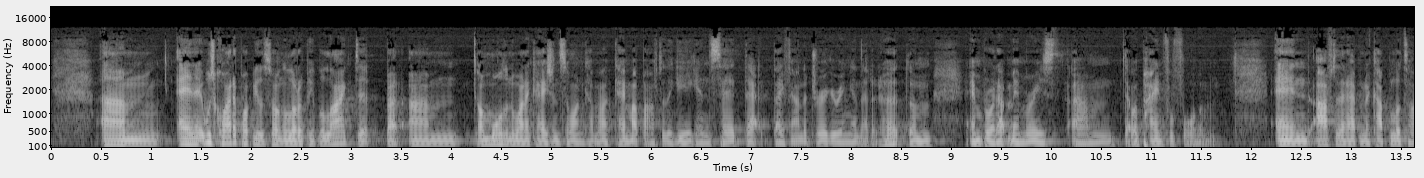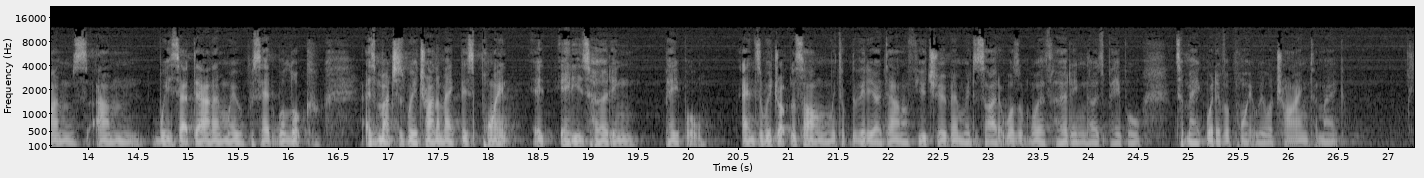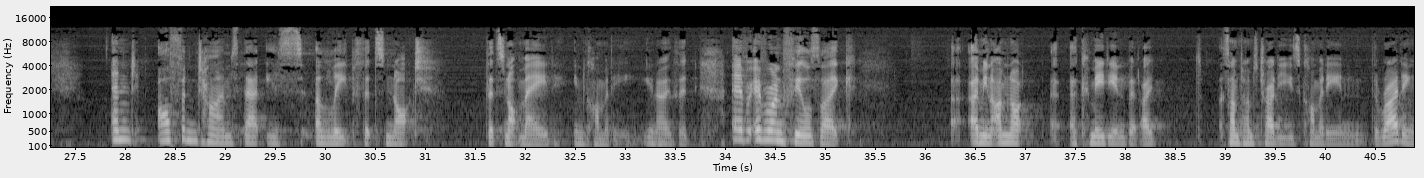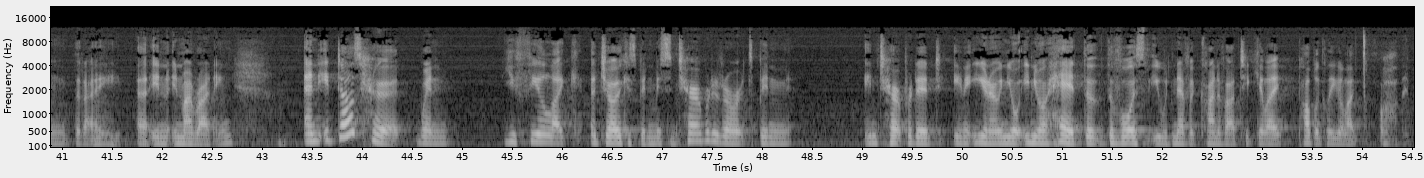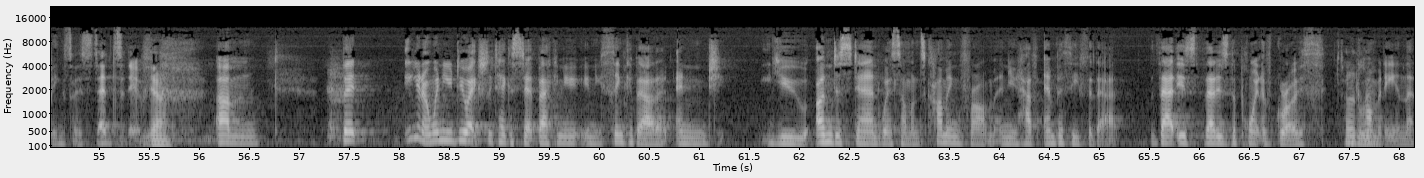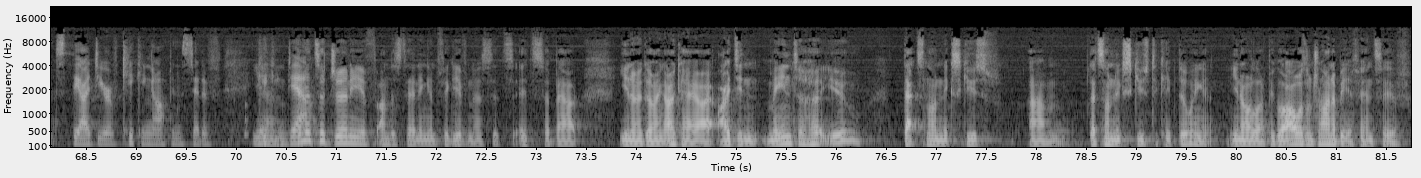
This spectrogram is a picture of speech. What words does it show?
Um, and it was quite a popular song. A lot of people liked it. But um, on more than one occasion, someone up, came up after the gig and said that they found it triggering and that it hurt them and brought up memories um, that were painful for them. And after that happened a couple of times, um, we sat down and we said, well, look, as much as we're trying to make this point, it, it is hurting people. And so we dropped the song, we took the video down off YouTube, and we decided it wasn't worth hurting those people to make whatever point we were trying to make. And oftentimes that is a leap that's not that's not made in comedy. You know that everyone feels like. I mean, I'm not a comedian, but I sometimes try to use comedy in the writing that I uh, in in my writing, and it does hurt when you feel like a joke has been misinterpreted or it's been interpreted in you know in your in your head the the voice that you would never kind of articulate publicly. You're like, oh, they're being so sensitive. Yeah. Um, but you know, when you do actually take a step back and you, and you think about it and you understand where someone's coming from and you have empathy for that, that is that is the point of growth totally. in comedy, and that's the idea of kicking up instead of yeah. kicking down. And it's a journey of understanding and forgiveness. It's it's about you know going, okay, I, I didn't mean to hurt you. That's not an excuse. Um, that's not an excuse to keep doing it. You know, a lot of people, I wasn't trying to be offensive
